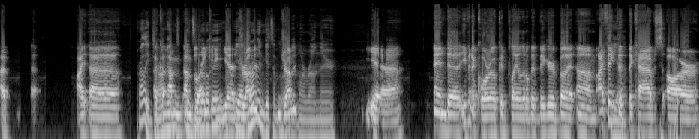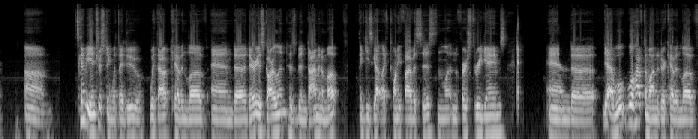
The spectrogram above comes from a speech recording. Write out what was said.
I, I uh, probably Drummond. I'm, I'm blanking. A little bit. Yeah, yeah Drummond, Drummond gets a little Drummond, bit more run there. Yeah, and uh, even Okoro could play a little bit bigger, but um, I think yeah. that the Cavs are um, it's going to be interesting what they do without Kevin Love and uh, Darius Garland has been diming him up. I think he's got like 25 assists in, in the first three games, and uh, yeah, we'll we'll have to monitor Kevin Love.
